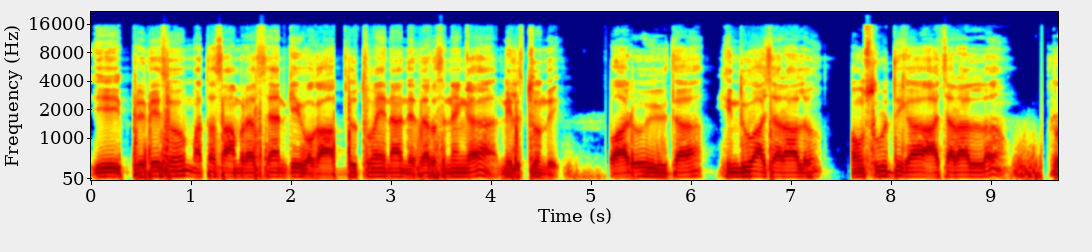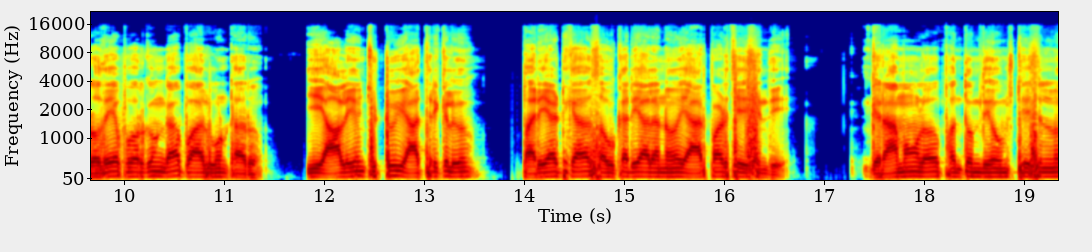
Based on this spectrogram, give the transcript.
ఈ ప్రదేశం మత సామరస్యానికి ఒక అద్భుతమైన నిదర్శనంగా నిలుస్తుంది. వారు వివిధ హిందూ ఆచారాలు సాంస్కృతిక ఆచారాల్లో హృదయపూర్వకంగా పాల్గొంటారు. ఈ ఆలయం చుట్టూ యాత్రికులు పర్యాటక సౌకర్యాలను ఏర్పాటు చేసింది. గ్రామంలో పంతొమ్మిది హోమ్ స్టేషన్లు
